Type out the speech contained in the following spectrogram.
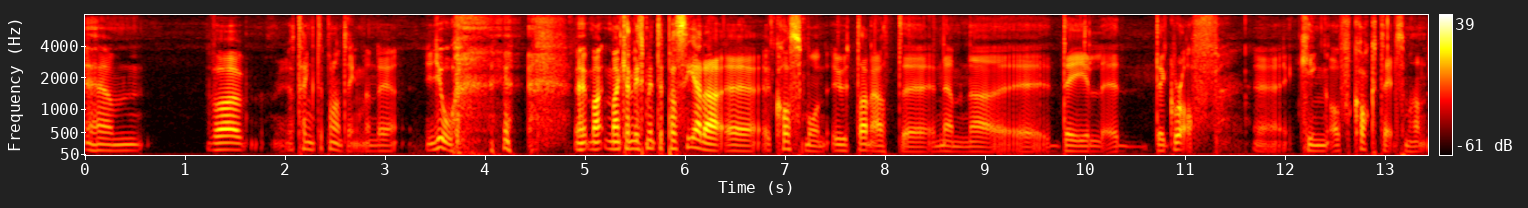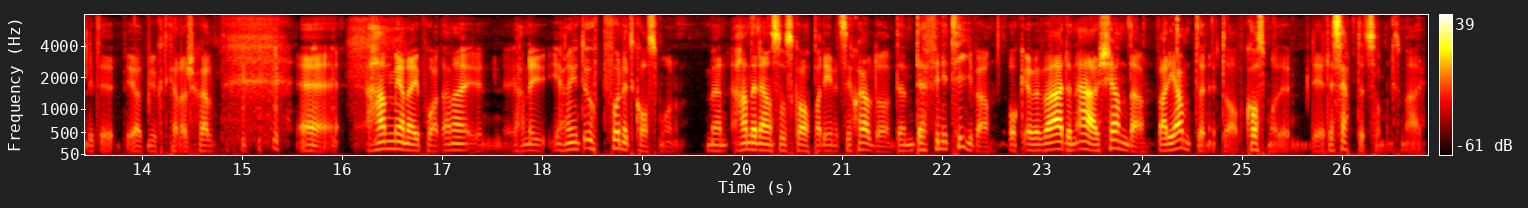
Um, vad, jag tänkte på någonting, men det... Jo, man, man, kan liksom inte passera eh, Cosmon utan att eh, nämna eh, Dale eh, DeGroff, eh, King of Cocktail som han lite ödmjukt kallar sig själv. Eh, han menar ju på att han har, han, är, han har inte uppfunnit Cosmon, men han är den som skapade enligt sig själv då, den definitiva och över världen erkända varianten av Cosmo, det, det receptet som liksom är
